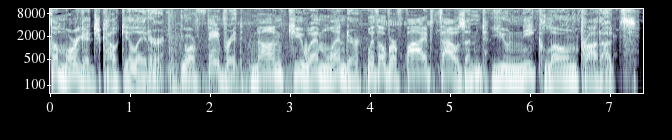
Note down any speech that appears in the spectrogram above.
The Mortgage Calculator, your favorite non QM lender with over 5,000 unique loan products.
